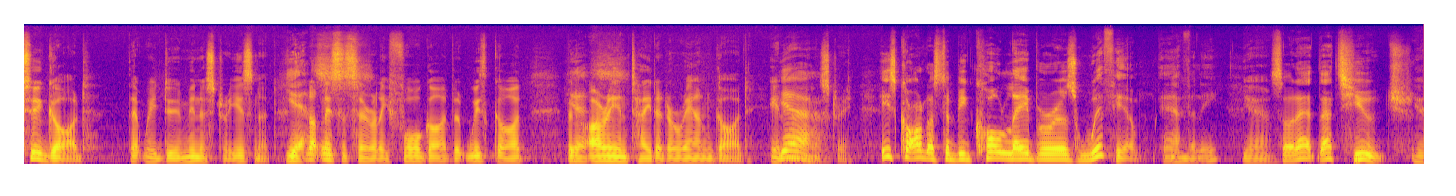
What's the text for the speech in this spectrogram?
to God that we do ministry, isn't it? Yes. Not necessarily for God, but with God, but yes. orientated around God in yeah. our ministry. He's called us to be co laborers with Him, Anthony. Mm. Yeah. So that, that's huge. Yeah.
